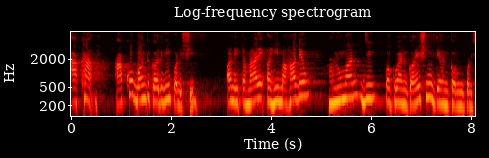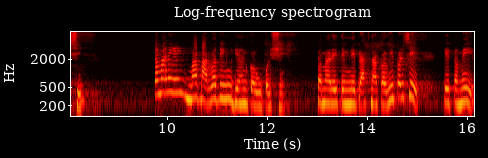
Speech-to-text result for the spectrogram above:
આખા, આંખો બંધ કરવી પડશે. અને તમારે અહીં મહાદેવ હનુમાનજી ભગવાન ગણેશનું ધ્યાન કરવું પડશે. તમારે મા પાર્વતીનું ધ્યાન કરવું પડશે. તમારે તેમને પ્રાર્થના કરવી પડશે કે તમે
